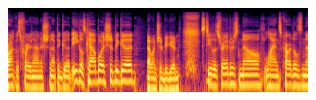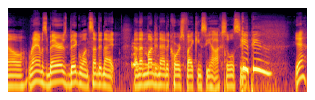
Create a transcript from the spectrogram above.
Broncos 49ers should not be good. Eagles Cowboys should be good. that one should be good. Steelers Raiders, no. Lions Cardinals, no. Rams Bears, big one Sunday night, and then Monday night, of course, Vikings Seahawks. So we'll see. Pew, pew. Yeah.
